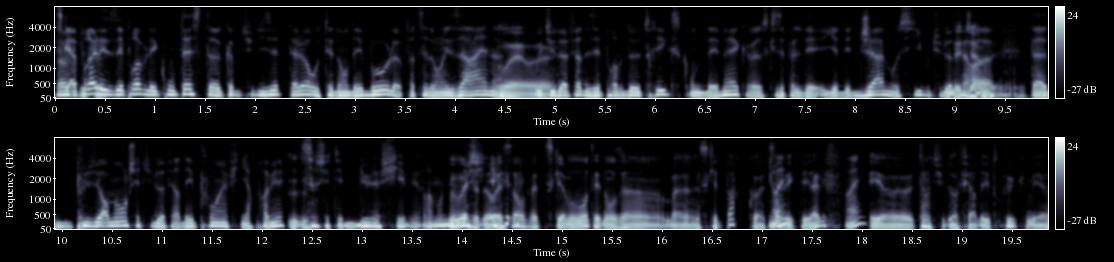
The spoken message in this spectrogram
Parce Ah, qu'après, les épreuves, les contests, euh, comme tu disais tout à l'heure, où t'es dans des bowls, enfin, tu dans les arènes, Ouais, ouais, où tu dois faire des épreuves de tricks contre des mecs, euh, ce qui s'appelle des, il y a des jams aussi, où tu dois Des faire, euh, t'as plusieurs manches et tu dois faire des points et finir premier. Ça, j'étais nul à chier, mais vraiment nul Ouais, j'adorais ça en fait. Parce qu'à un moment t'es dans un, bah, un skatepark quoi, avec tes elfes. Ouais. Et euh, tu dois faire des trucs, mais, euh,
